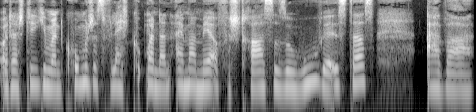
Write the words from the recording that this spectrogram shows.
oh, da steht jemand komisches. Vielleicht guckt man dann einmal mehr auf die Straße, so, hu, wer ist das? Aber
